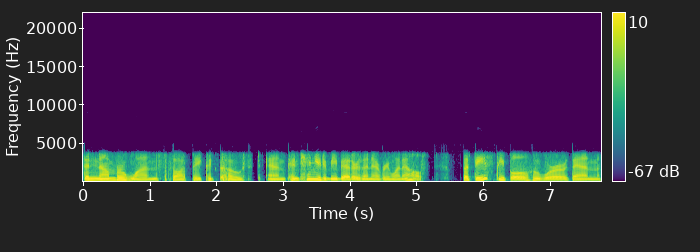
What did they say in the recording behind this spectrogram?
The number ones thought they could coast and continue to be better than everyone else. But these people who were then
